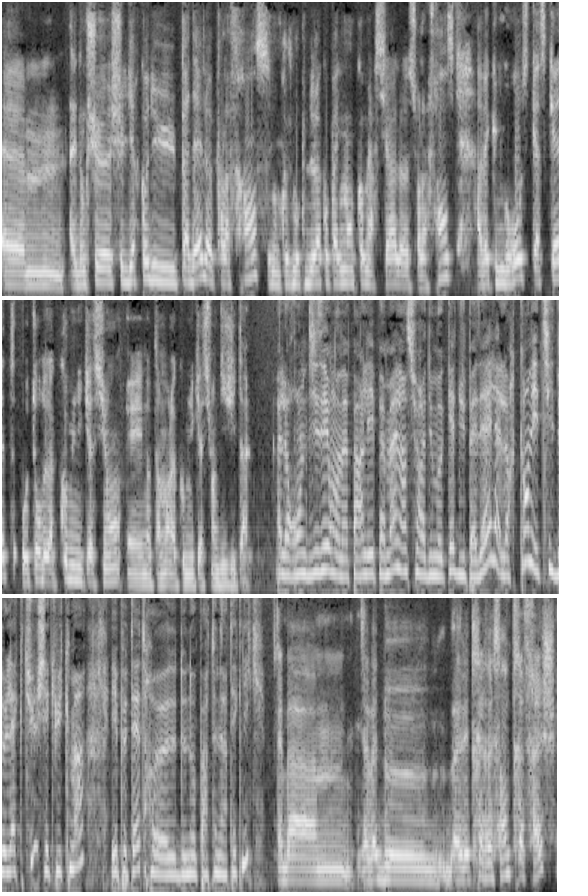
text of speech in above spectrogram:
Euh, et donc, je, je suis le DIRCO du padel pour la France. Donc, je m'occupe de l'accompagnement commercial sur la France avec une grosse casquette autour de la communication et notamment la communication digitale. Alors on le disait, on en a parlé pas mal hein, sur Radio Moquette du padel. Alors qu'en est-il de l'actu chez Quickma et peut-être euh, de nos partenaires techniques? Eh ben, elle va de, elle est très récente, très fraîche.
